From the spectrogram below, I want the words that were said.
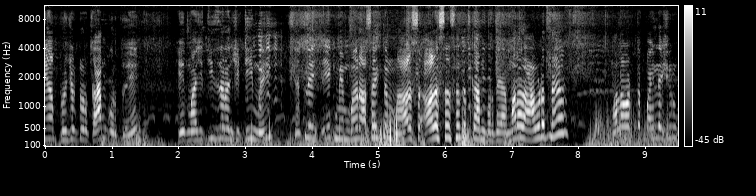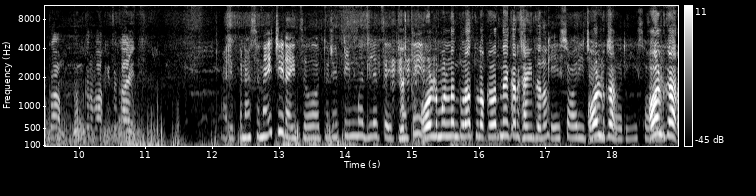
या प्रोजेक्टवर काम करतोय. हे माझी तीस जणांची टीम आहे. त्यातले एक मेंबर असा एकदम आळस आळसासकच काम करतोय. मला आवडत नाही हं. मला वाटतं पहिल्या सुरू काम नंतर बाकीचं काय? अरे पण असं नाही चिडायचं. तुझ्या टीम मधलेच आहेत ना ते. होल्ड म्हणलं तुला तुला कळत नाही का सांगितलेलं? ओके सॉरी होल्ड कर. सॉरी होल्ड सॉरी कर.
